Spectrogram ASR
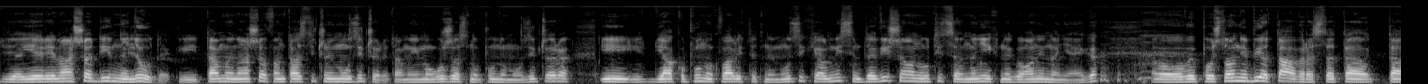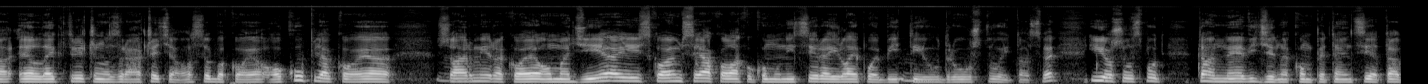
jer je našao divne ljude i tamo je našao fantastične muzičare, tamo ima užasno puno muzičara i jako puno kvalitetne muzike, ali mislim da je više on uticao na njih nego oni na njega, Ove, pošto on je bio ta vrsta, ta, ta električno zračeća osoba koja okuplja, koja šarmira, koja je omađija i s kojim se jako lako komunicira i lepo je biti u društvu i to sve. I još usput ta neviđena kompetencija, ta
